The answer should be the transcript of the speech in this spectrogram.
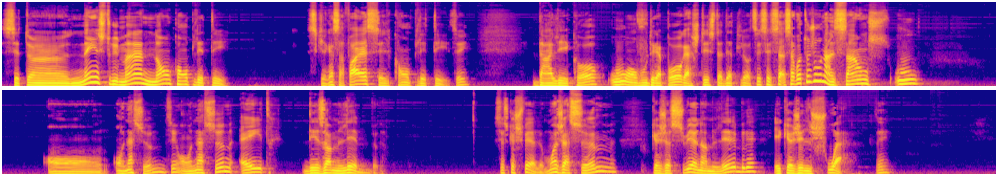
c'est un instrument non complété. Ce qui reste à faire, c'est le compléter. Dans les cas où on ne voudrait pas racheter cette dette-là. Ça, va toujours dans le sens où on, on assume, on assume être des hommes libres. C'est ce que je fais. Là. Moi, j'assume que je suis un homme libre et que j'ai le choix.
